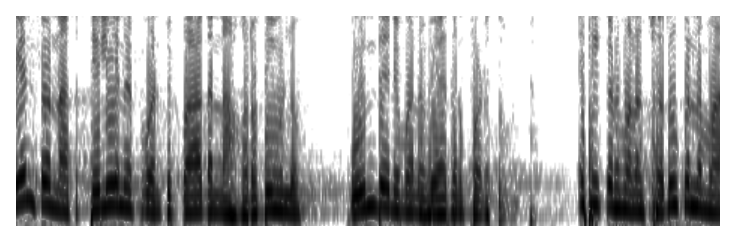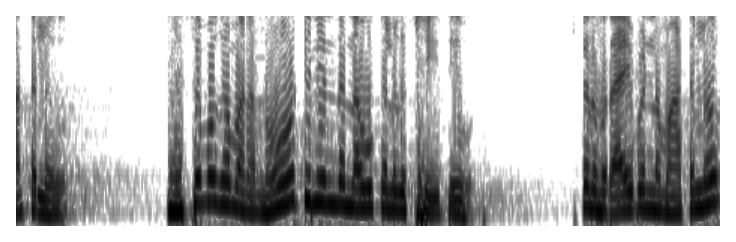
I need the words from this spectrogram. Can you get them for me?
ఏంటో నాకు తెలియనటువంటి బాధ నా హృదయంలో ఉందని మనం వేదన పడుతూ ఉంటాం. అయితే ఇక్కడ మనం చదువుకున్న మాటలు నిజముగా మన నోటి నిండా నవ్వు కలుగ చేయి దేవుడు. ఇక్కడ వ్రాయబడిన మాటలో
